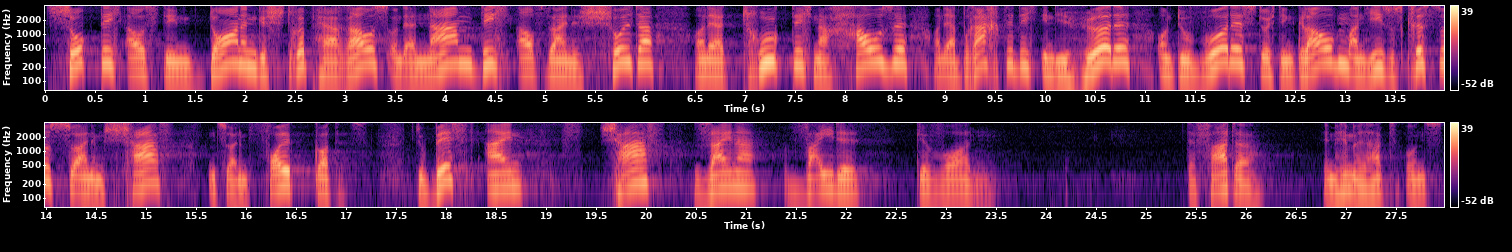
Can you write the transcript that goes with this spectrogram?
zog dich aus dem Dornengestrüpp heraus und er nahm dich auf seine Schulter und er trug dich nach Hause und er brachte dich in die Hürde und du wurdest durch den Glauben an Jesus Christus zu einem Schaf und zu einem Volk Gottes. Du bist ein Schaf seiner Weide geworden. Der Vater im Himmel hat uns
